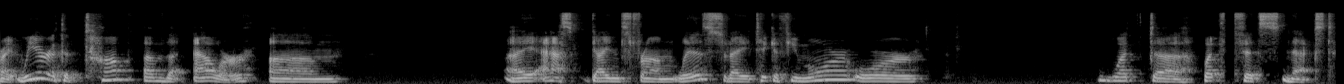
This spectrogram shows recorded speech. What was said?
All right, we are at the top of the hour. Um, I asked guidance from Liz. Should I take a few more, or what? Uh, what fits next?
